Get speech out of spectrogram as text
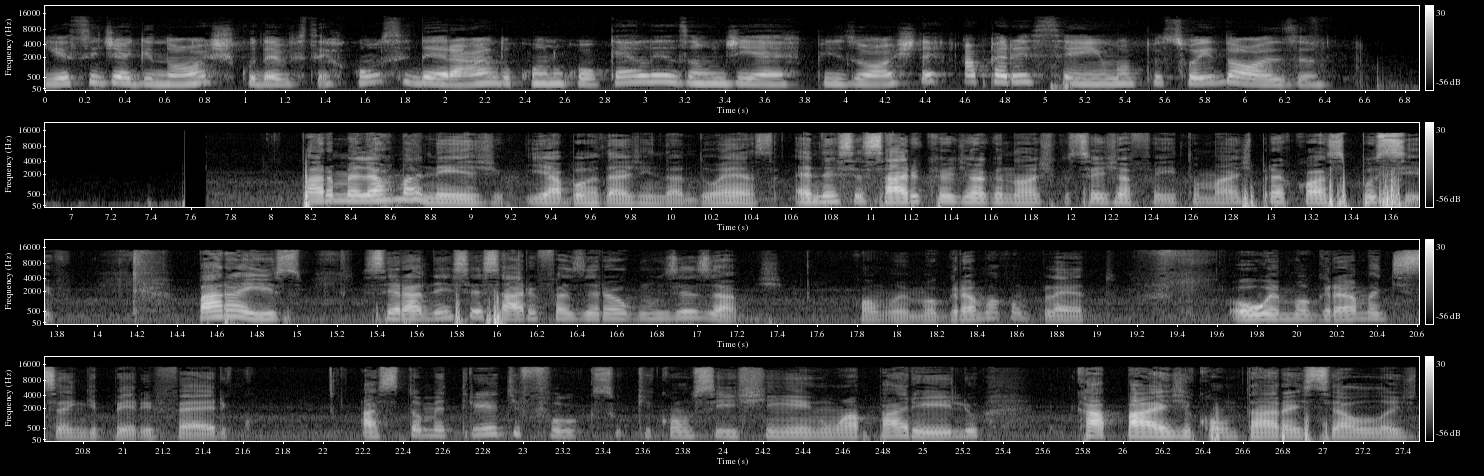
E esse diagnóstico deve ser considerado quando qualquer lesão de herpes zoster aparecer em uma pessoa idosa. Para o melhor manejo e abordagem da doença, é necessário que o diagnóstico seja feito o mais precoce possível. Para isso, será necessário fazer alguns exames, como o hemograma completo ou hemograma de sangue periférico, a citometria de fluxo, que consiste em um aparelho capaz de contar as células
